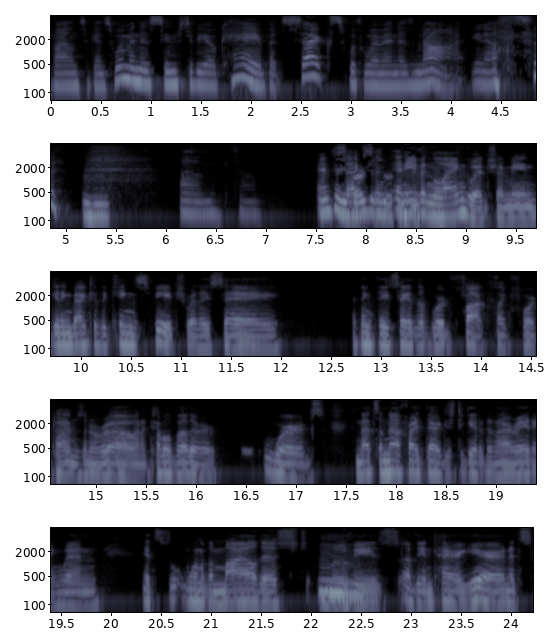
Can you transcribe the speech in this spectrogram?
violence against women is seems to be okay, but sex with women is not. You know, Mhm. um, so Anthony Sex Burgess and, and even language. I mean, getting back to the King's speech where they say, I think they say the word fuck like four times in a row and a couple of other words. And that's enough right there just to get it an R rating when it's one of the mildest Mm. movies of the entire year. And it's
